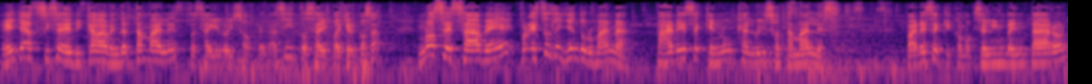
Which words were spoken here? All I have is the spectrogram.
Ella sí se dedicaba a vender tamales, entonces ahí lo hizo pedacitos, ahí cualquier cosa. No se sabe, por- esto es leyenda urbana, parece que nunca lo hizo tamales. Parece que como que se lo inventaron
